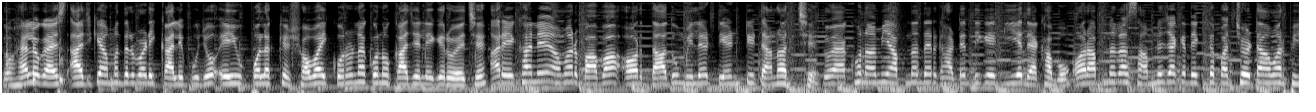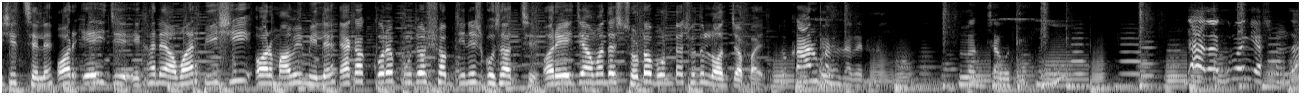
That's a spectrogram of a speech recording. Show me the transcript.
তো হ্যালো গাইস আজকে আমাদের বাড়ি কালী পুজো। এই উপলক্ষে সবাই কোনো না কোনো কাজে লেগে রয়েছে। আর এখানে আমার বাবা আর দাদু মিলে টেন্টটি টানাচ্ছে। তো এখন আমি আপনাদের ঘাটের দিকে গিয়ে দেখাবো। আর আপনারা সামনে যাকে দেখতে পাচ্ছ এটা আমার পিসির ছেলে। আর এই যে এখানে আমার পিসি আর মামি মিলে এক এক করে পুজোর সব জিনিস গুছাচ্ছে। আর এই যে আমাদের ছোট বোনটা শুধু লজ্জা পায়। তো কারও কাছে যাবে না। লজ্জাবতী। যা ঘুরে নিয়ে আসবেন যা।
